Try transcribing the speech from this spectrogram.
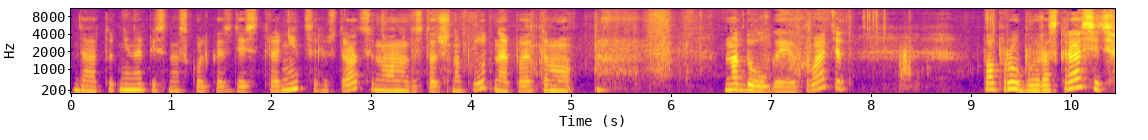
Да, тут не написано, сколько здесь страниц, иллюстраций, но она достаточно плотная, поэтому надолго ее хватит. Попробую раскрасить.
